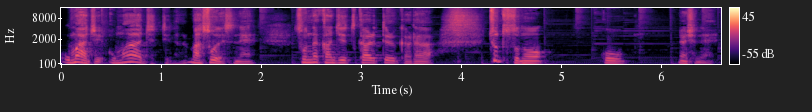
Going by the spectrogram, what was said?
オマージュオマージュっていうのはまあそうですね。そんな感じで使われてるからちょっとそのこうなんでしょうね。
